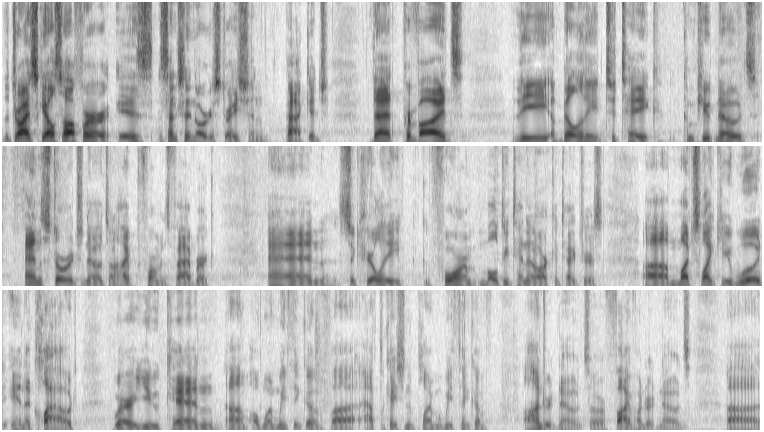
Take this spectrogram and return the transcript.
the DriveScale software is essentially an orchestration package that provides the ability to take compute nodes and storage nodes on a high performance fabric and securely form multi-tenant architectures, uh, much like you would in a cloud, where you can, um, uh, when we think of uh, application deployment, we think of 100 nodes or 500 nodes. Uh,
